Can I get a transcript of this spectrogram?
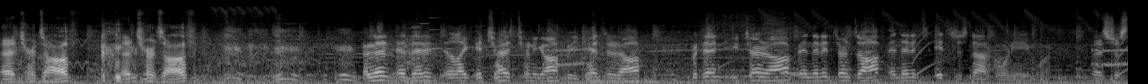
and it turns off, and it turns off. And then, and then it, like, it tries turning off, but you can't turn it off. But then you turn it off, and then it turns off, and then it's it's just not horny anymore. That's just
